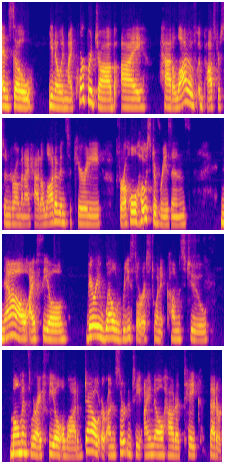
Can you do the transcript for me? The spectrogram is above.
And so, you know, in my corporate job, I had a lot of imposter syndrome and I had a lot of insecurity for a whole host of reasons. Now I feel very well resourced when it comes to moments where I feel a lot of doubt or uncertainty. I know how to take better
